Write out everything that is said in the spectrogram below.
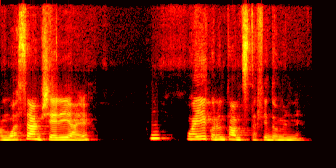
عم وسع مشاريعي. وهيكم أنتم عم تستفيدوا مني.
